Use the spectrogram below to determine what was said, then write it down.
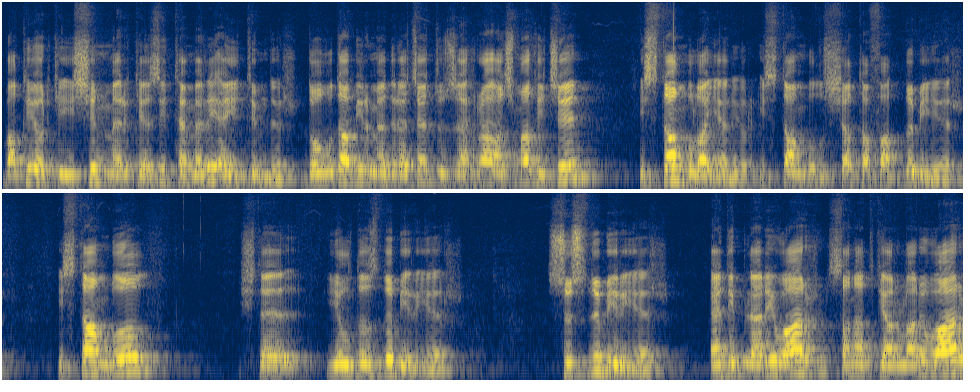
bakıyor ki işin merkezi temeli eğitimdir. Doğuda bir medrese Zehra açmak için İstanbul'a geliyor. İstanbul şatafatlı bir yer. İstanbul işte yıldızlı bir yer. Süslü bir yer. Edipleri var, sanatkarları var,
